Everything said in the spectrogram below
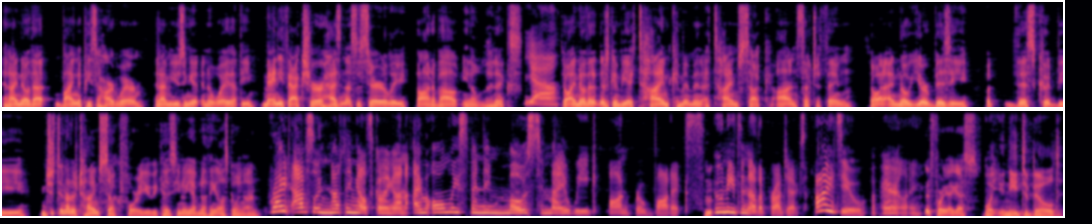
and I know that buying a piece of hardware and I'm using it in a way that the manufacturer hasn't necessarily thought about, you know, Linux. Yeah. So I know that there's going to be a time commitment, a time suck on such a thing. So I know you're busy, but this could be just another time suck for you because you know you have nothing else going on. Right, absolutely nothing else going on. I'm only spending most of my week on robotics. Hmm. Who needs another project? I do, apparently. Good for you, I guess. What you need to build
